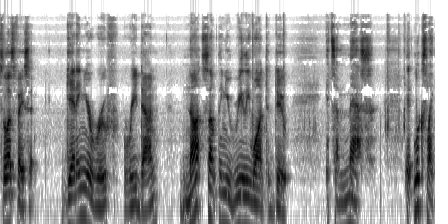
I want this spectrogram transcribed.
So let's face it, getting your roof redone, not something you really want to do. It's a mess. It looks like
